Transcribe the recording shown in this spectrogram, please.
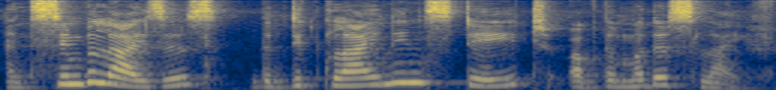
and symbolizes the declining state of the mother's life.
